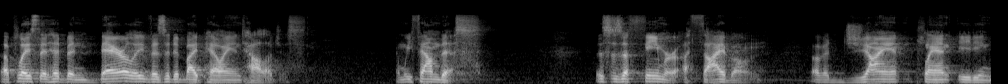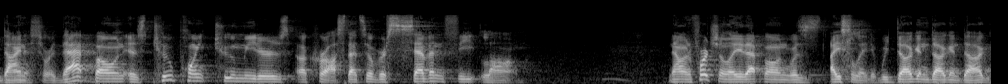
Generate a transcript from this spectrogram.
a place that had been barely visited by paleontologists. And we found this. This is a femur, a thigh bone of a giant plant eating dinosaur. That bone is 2.2 meters across, that's over seven feet long. Now, unfortunately, that bone was isolated. We dug and dug and dug,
